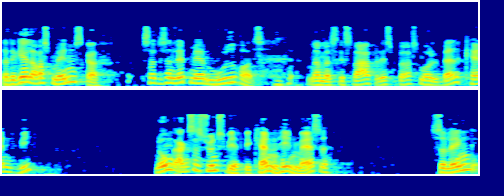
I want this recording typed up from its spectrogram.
Når det gælder os mennesker, så er det sådan lidt mere mudret, når man skal svare på det spørgsmål, hvad kan vi? Nogle gange så synes vi, at vi kan en hel masse. Så længe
